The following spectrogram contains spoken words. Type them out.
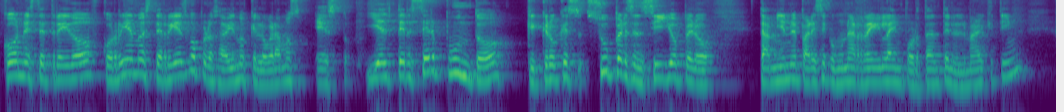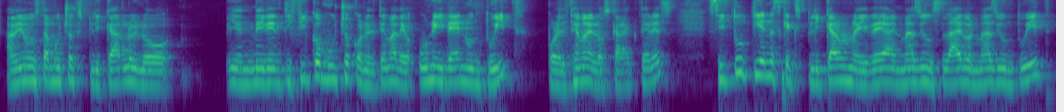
con este trade-off, corriendo este riesgo, pero sabiendo que logramos esto. Y el tercer punto que creo que es súper sencillo, pero también me parece como una regla importante en el marketing. A mí me gusta mucho explicarlo y lo me identifico mucho con el tema de una idea en un tweet por el tema de los caracteres. Si tú tienes que explicar una idea en más de un slide o en más de un tweet,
